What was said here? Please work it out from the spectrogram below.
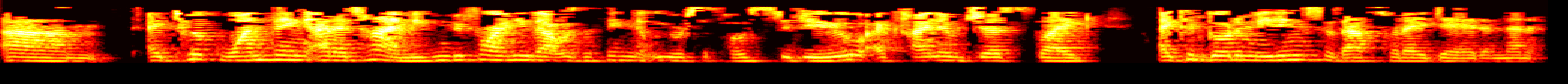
Um, I took one thing at a time. Even before I knew that was the thing that we were supposed to do, I kind of just like, I could go to meetings, so that's what I did. And then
